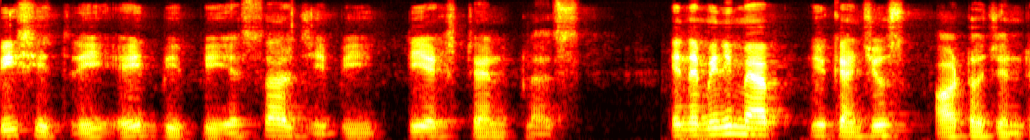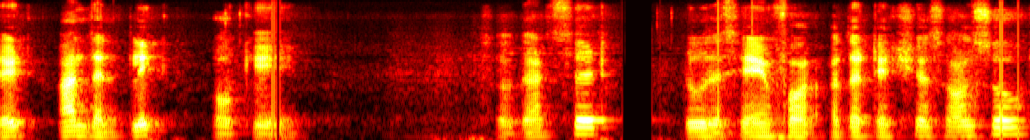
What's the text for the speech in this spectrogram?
bc3 8bp srgb dx10 plus. In the mipmap you can choose auto generate and then click ok so that's it. Do the same for other textures also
